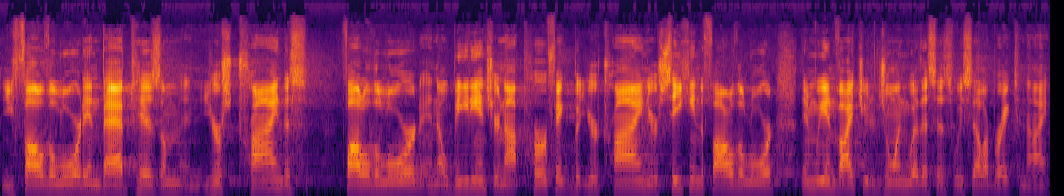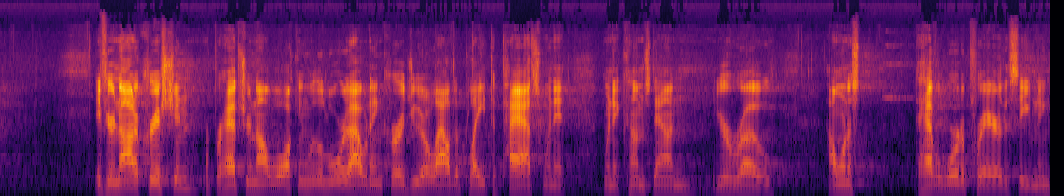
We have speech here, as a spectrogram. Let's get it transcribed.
you follow the Lord in baptism, and you're trying to follow the Lord in obedience, you're not perfect, but you're trying, you're seeking to follow the Lord, then we invite you to join with us as we celebrate tonight. If you're not a Christian, or perhaps you're not walking with the Lord, I would encourage you to allow the plate to pass when it, when it comes down your row. I want us to have a word of prayer this evening.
